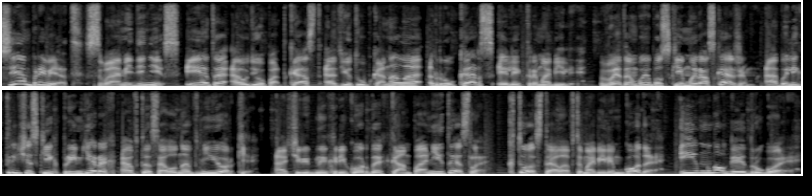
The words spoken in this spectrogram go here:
Всем привет! С вами Денис, и это аудиоподкаст от YouTube-канала «Рукарс Электромобили». В этом выпуске мы расскажем об электрических премьерах автосалона в Нью-Йорке, очередных рекордах компании Tesla, кто стал автомобилем года и многое другое.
